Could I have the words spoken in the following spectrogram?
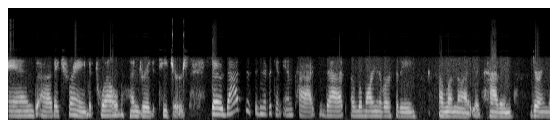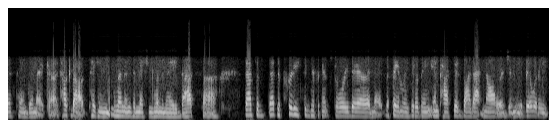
and uh, they trained 1,200 teachers. So that's the significant impact that a Lamar University alumni is having during this pandemic. Uh, talk about taking lemons and making lemonade. That's uh, that's a that's a pretty significant story there, and the, the families that are being impacted by that knowledge and the ability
